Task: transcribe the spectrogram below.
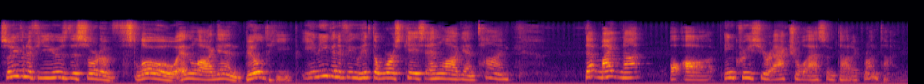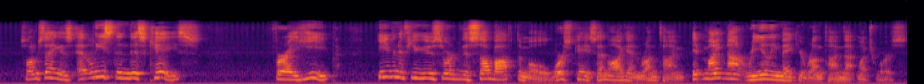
So even if you use this sort of slow n log n build heap, and even if you hit the worst case n log n time, that might not uh, uh, increase your actual asymptotic runtime. So what I'm saying is, at least in this case, for a heap, even if you use sort of the suboptimal worst case n log n runtime, it might not really make your runtime that much worse.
